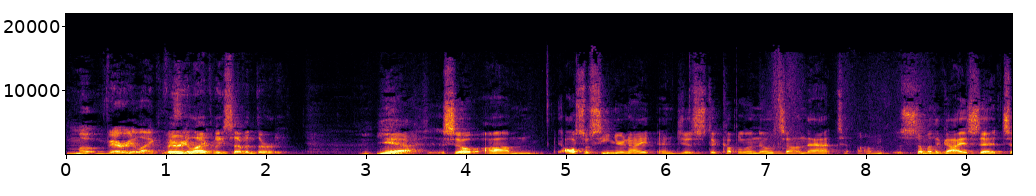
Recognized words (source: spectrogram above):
Mo- very likely. Very likely 7:30. Yeah. So um, also senior night, and just a couple of notes on that. Um, some of the guys that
